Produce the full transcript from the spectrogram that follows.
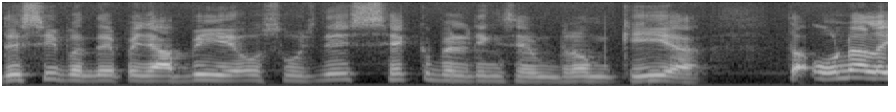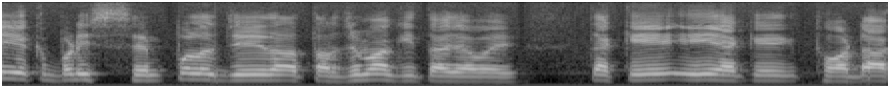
ਦੇਸੀ ਬੰਦੇ ਪੰਜਾਬੀ ਹੈ ਉਹ ਸੋਚਦੇ ਸਿੱਖ ਬਿਲਡਿੰਗ ਸਿੰਡਰੋਮ ਕੀ ਆ? ਤਾਂ ਉਹਨਾਂ ਲਈ ਇੱਕ ਬੜੀ ਸਿੰਪਲ ਜੇ ਦਾ ਤਰਜਮਾ ਕੀਤਾ ਜਾਵੇ ਤਾਂ ਕਿ ਇਹ ਹੈ ਕਿ ਤੁਹਾਡਾ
